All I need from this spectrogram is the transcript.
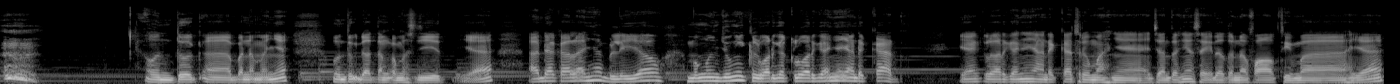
untuk uh, apa namanya untuk datang ke masjid ya. Ada kalanya beliau mengunjungi keluarga-keluarganya yang dekat ya keluarganya yang dekat rumahnya. Contohnya Sayyidatuna Fatimah ya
